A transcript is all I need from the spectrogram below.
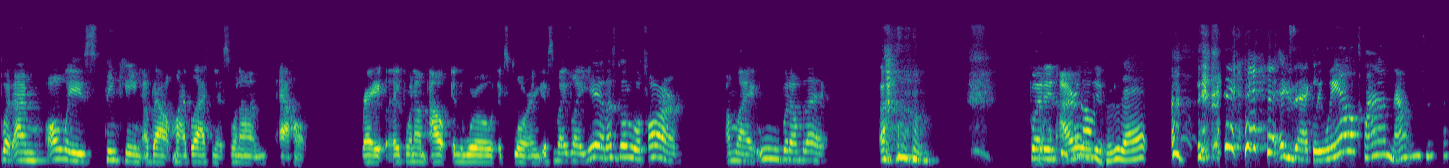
but I'm always thinking about my blackness when I'm at home, right? Like when I'm out in the world exploring. If somebody's like, "Yeah, let's go to a farm," I'm like, "Ooh, but I'm black." Um, but in Ireland, do that. exactly. We all climb mountains and stuff.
